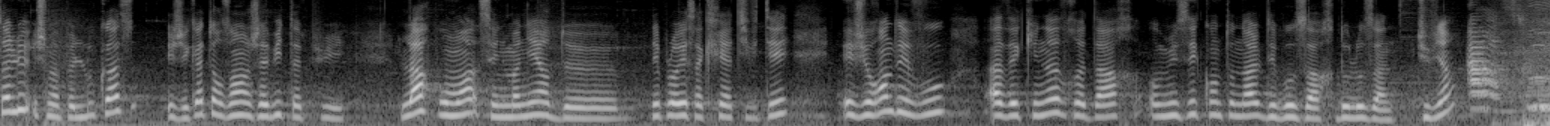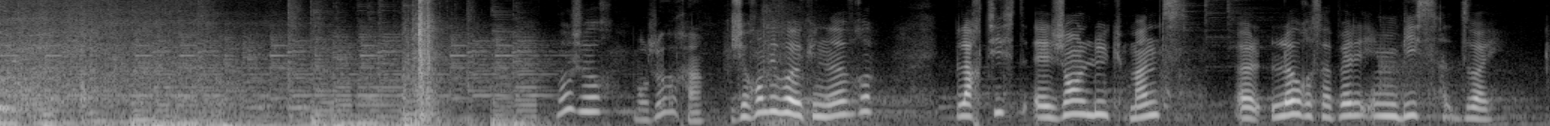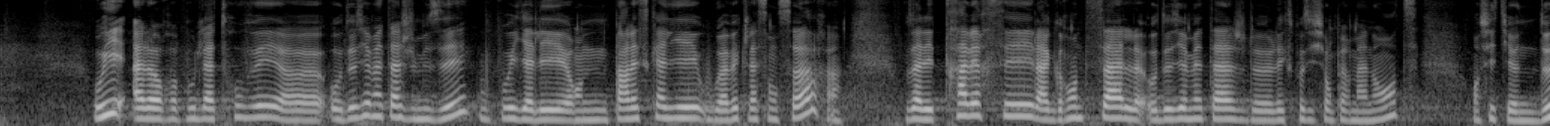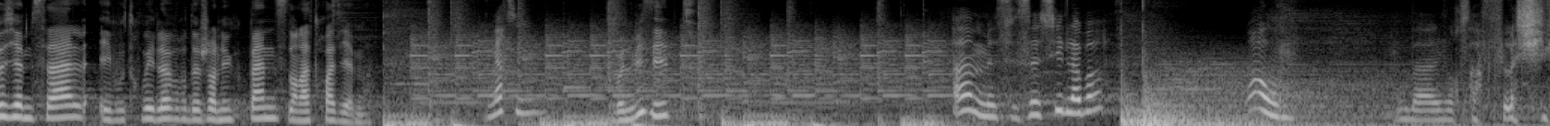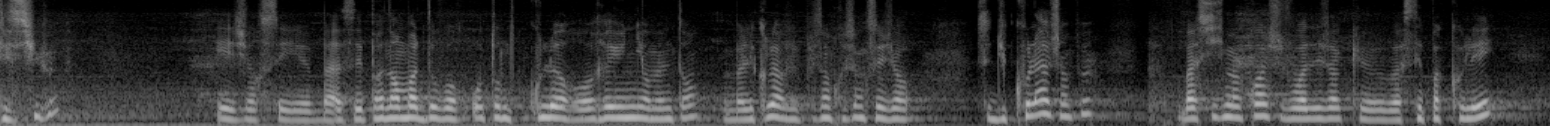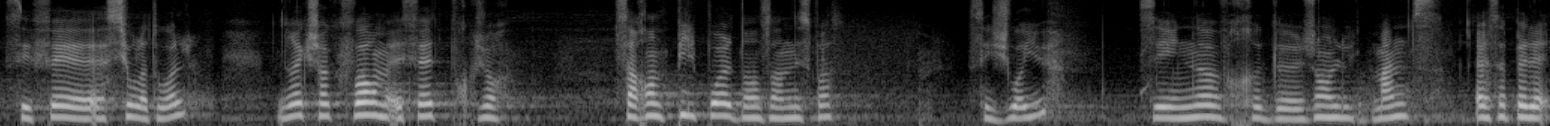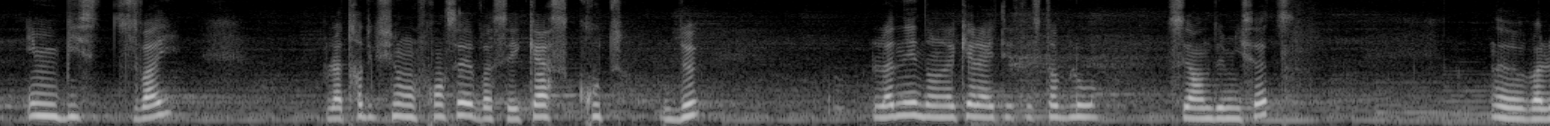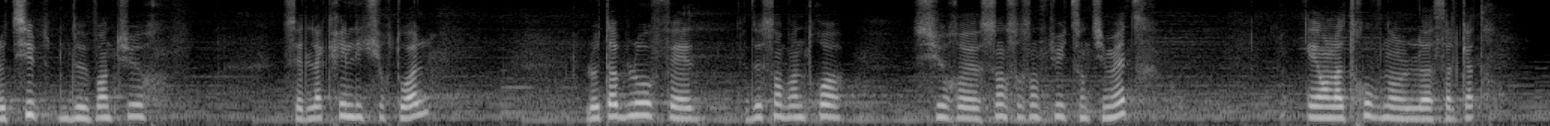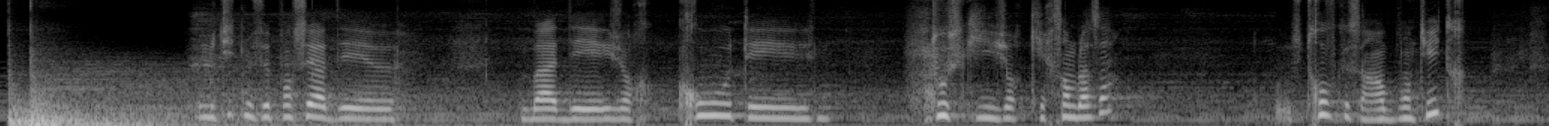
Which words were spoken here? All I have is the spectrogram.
Salut, je m'appelle Lucas et j'ai 14 ans, j'habite à Puy. L'art pour moi, c'est une manière de déployer sa créativité et j'ai rendez-vous avec une œuvre d'art au musée cantonal des beaux-arts de Lausanne. Tu viens? Bonjour. Bonjour. J'ai rendez-vous avec une œuvre. L'artiste est Jean-Luc Mans. Euh, L'œuvre s'appelle Imbis 2. Oui, alors vous la trouvez euh, au deuxième étage du musée. Vous pouvez y aller en- par l'escalier ou avec l'ascenseur. Vous allez traverser la grande salle au deuxième étage de l'exposition permanente. Ensuite, il y a une deuxième salle et vous trouvez l'œuvre de Jean-Luc Pans dans la troisième. Merci. Bonne visite Ah, mais c'est celle-ci là-bas Waouh Bah, genre, ça flashy les yeux. Et genre, c'est bah, pas normal de voir autant de couleurs réunies en même temps. Bah, les couleurs, j'ai plus l'impression que c'est genre. C'est du collage un peu. Bah, si je m'approche, je vois déjà que bah, c'est pas collé. C'est fait euh, sur la toile. Je dirais que chaque forme est faite pour que genre. Ça rentre pile poil dans un espace. C'est joyeux. C'est une œuvre de Jean-Luc Mans. Elle s'appelle Imbis 2. La traduction en français, bah, c'est Casse-Croûte 2. L'année dans laquelle a été fait ce tableau, c'est en 2007. Euh, bah, le type de peinture, c'est de l'acrylique sur toile. Le tableau fait 223 sur euh, 168 cm. Et on la trouve dans la salle 4. Le titre me fait penser à des, euh, bah, des genre croûtes et tout ce qui, genre, qui ressemble à ça. Je trouve que c'est un bon titre.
